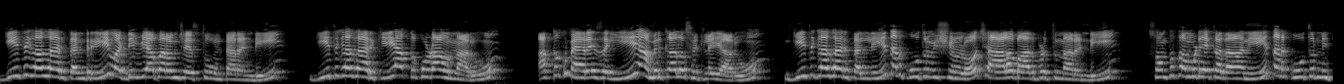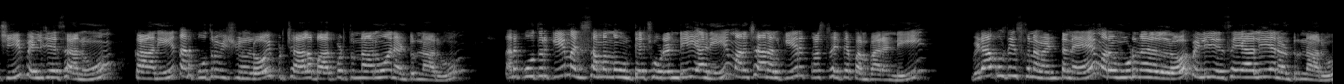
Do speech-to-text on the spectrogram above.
గీతికా గారి తండ్రి వడ్డీ వ్యాపారం చేస్తూ ఉంటారండి. గీతికా గారికి అక్క కూడా ఉన్నారు. అక్కకు మ్యారేజ్ అయ్యి అమెరికాలో సెటిల్ అయ్యారు. గీతికా గారి తల్లి తన కూతురు విషయంలో చాలా బాధపడుతున్నారండి. సొంత తమ్ముడే కదా అని తన కూతుర్నిచ్చి పెళ్ళి చేశాను. కానీ తన కూతురు విషయంలో ఇప్పుడు చాలా బాధపడుతున్నాను అని అంటున్నారు. తన కూతురికి మంచి సంబంధం ఉంటే చూడండి అని మన ఛానల్కి రిక్వెస్ట్ అయితే పంపారండి. విడాకులు తీసుకున్న వెంటనే మరో మూడు నెలల్లో పెళ్ళి చేసేయాలి అని అంటున్నారు.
